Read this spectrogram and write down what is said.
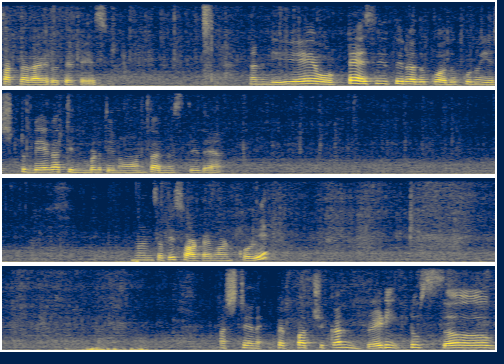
ಸಕ್ಕದಾಗಿರುತ್ತೆ ಟೇಸ್ಟ್ ನನಗೆ ಏ, ಹೊಟ್ಟೆ ಎಸೀತಿರೋದಕ್ಕೂ ಅದಕ್ಕೂ ಎಷ್ಟು ಬೇಗ ತಿನ್ಬಿಡ್ತೀನೋ ಅಂತ ಅನ್ನಿಸ್ತಿದೆ. ನನ್ನ ಸತಿ ಸಾಟೆ ಮಾಡ್ಕೊಳ್ಳಿ. ಅಷ್ಟೇ pepper chicken ready to serve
